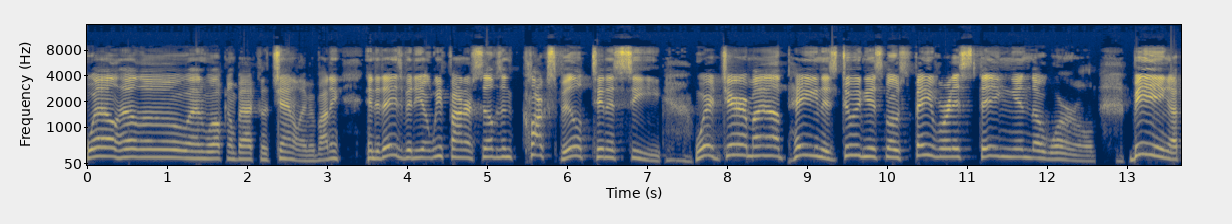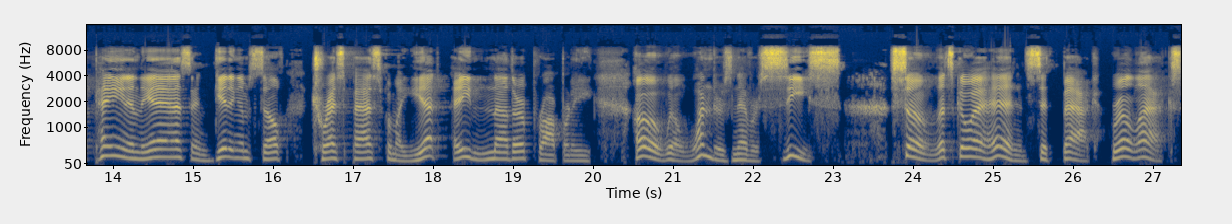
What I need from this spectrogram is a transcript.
Well, hello and welcome back to the channel, everybody. In today's video, we find ourselves in Clarksville, Tennessee, where Jeremiah Payne is doing his most favoriteest thing in the world, being a pain in the ass and getting himself trespassed from a yet another property. Oh, will wonders never cease? So let's go ahead and sit back, relax,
